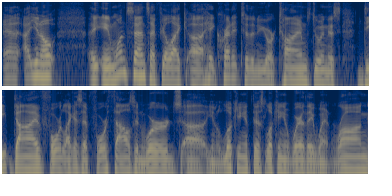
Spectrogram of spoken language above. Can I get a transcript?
And uh, you know, In one sense, I feel like, uh, hey, credit to the New York Times doing this deep dive for, like I said, 4,000 words, uh, you know, looking at this, looking at where they went wrong.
